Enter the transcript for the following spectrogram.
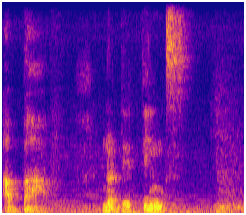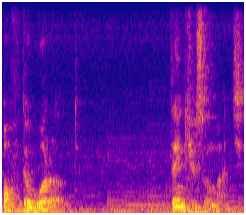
above, not the things of the world. Thank you so much.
